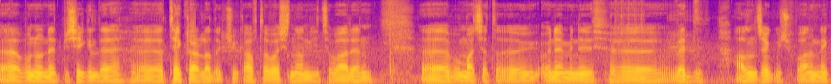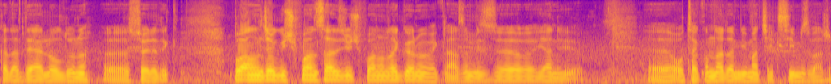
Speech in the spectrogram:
e, bunu net bir şekilde e, tekrarladık. Çünkü hafta başından itibaren e, bu maça ta- önemini e, ve alınacak 3 puanın ne kadar değerli olduğunu e, söyledik. Bu alınacak 3 puan sadece 3 puan olarak görmemek lazım. Biz e, yani e, o takımlardan bir maç eksiğimiz var.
